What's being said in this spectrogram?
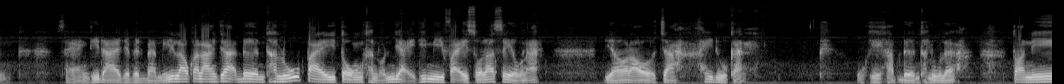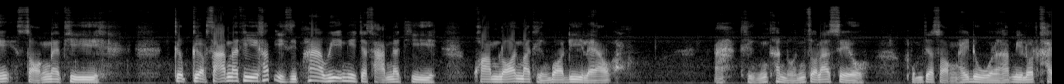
น แสงที่ได้จะเป็นแบบนี้เรากำลังจะเดินทะลุไปตรงถนนใหญ่ที่มีไฟโซลาเซลล์นะ เดี๋ยวเราจะให้ดูกัน โอเคครับเดินทะลุแล้ว ตอนนี้ 2 นาทีเกือบเกือบ3นาทีครับ อีก 15 วินี่จะ 3 นาที ความร้อนมาถึง body แล้วอะถึงถนนโซลาเซลล์ผมจะส่องให้ดูนะครับ มีรถใคร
